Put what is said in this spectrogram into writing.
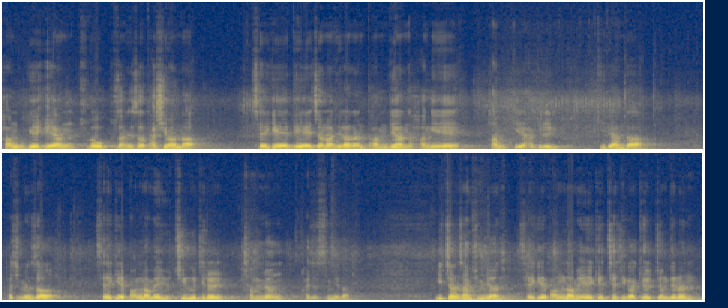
한국의 해양 수도 부산에서 다시 만나 세계 대전환이라는 담대한 항해에 함께 하기를 기대한다 하시면서 세계 박람회 유치 의지를 천명하셨습니다. 2030년 세계 박람회의 개최지가 결정되는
